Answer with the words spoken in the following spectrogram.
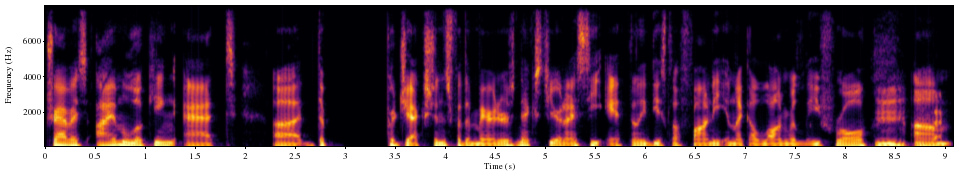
Travis, I'm looking at uh, the projections for the Mariners next year, and I see Anthony DeSclafani in like a long relief role. Um,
